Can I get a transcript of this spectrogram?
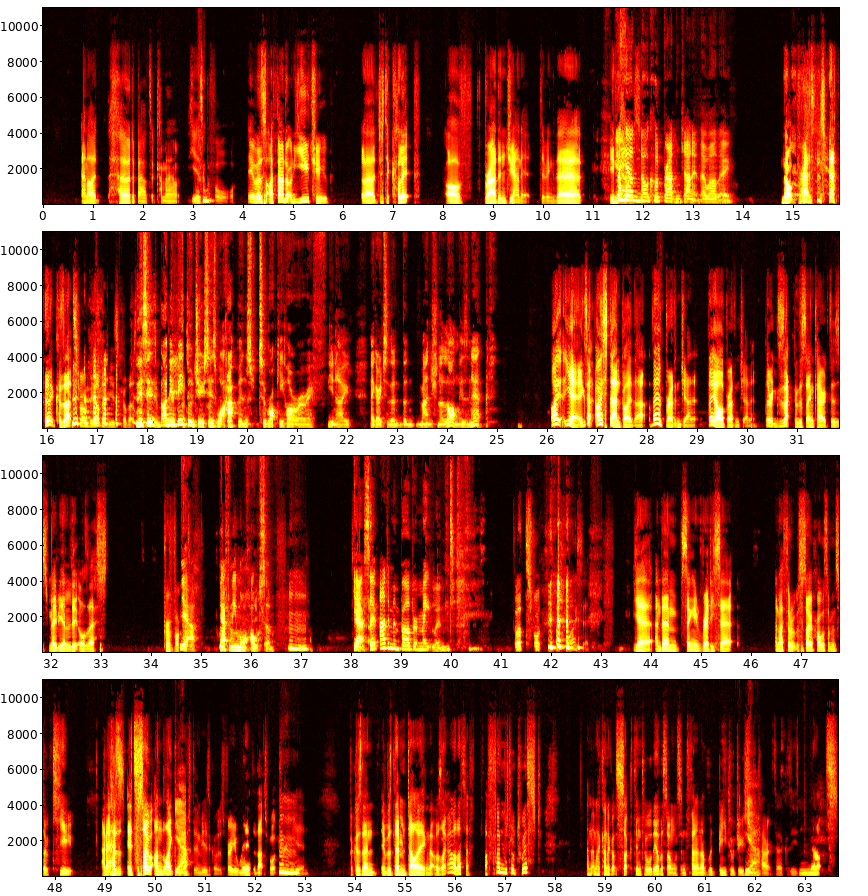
and I'd heard about it coming out years before. It was. I found it on YouTube. Uh, just a clip of Brad and Janet doing their. They are not called Brad and Janet, though, are they? Not Brad and Janet, because that's from the other musical. That's This is, I mean. Beetlejuice is what happens to Rocky Horror if you know they go to the the mansion along, isn't it? I yeah, exactly. I stand by that. They're Brad and Janet. They are Brad and Janet. They're exactly the same characters, maybe a little less provocative. Yeah, definitely more wholesome. Mm-hmm. Yeah, Yeah. so Adam and Barbara Maitland. That's what, that's what I said. Yeah, and them singing "Ready Set," and I thought it was so wholesome and so cute, and it has it's so unlike Yeah. the rest of the musical. It's very weird that that's what drew Mhm. me in, because then it was them dying that was like, oh, that's a a fun little twist. And then I kind of got sucked into all the other songs and fell in love with Beetlejuice as Yeah. character because he's nuts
